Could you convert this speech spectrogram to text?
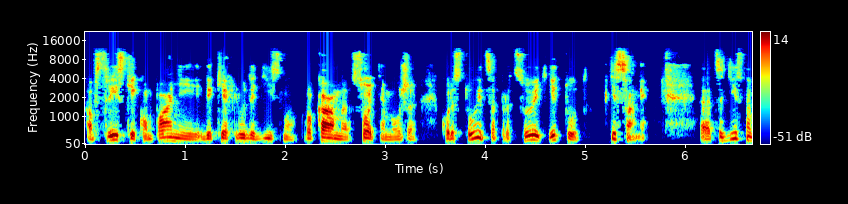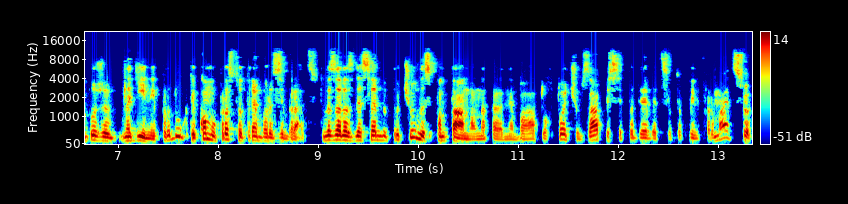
австрійські компанії, в яких люди дійсно роками, сотнями вже користуються, працюють і тут ті самі. Е, Це дійсно дуже надійний продукт, якому просто треба розібратися. Ви зараз для себе почули спонтанно, напевне, багато хто чи в записі подивиться таку інформацію,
